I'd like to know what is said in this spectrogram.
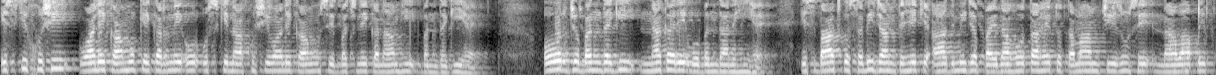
اس کی خوشی والے کاموں کے کرنے اور اس کی ناخوشی والے کاموں سے بچنے کا نام ہی بندگی ہے۔ اور جو بندگی نہ کرے وہ بندہ نہیں ہے۔ اس بات کو سبھی جانتے ہیں کہ آدمی جب پیدا ہوتا ہے تو تمام چیزوں سے ناواقف،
